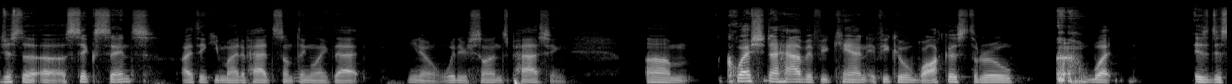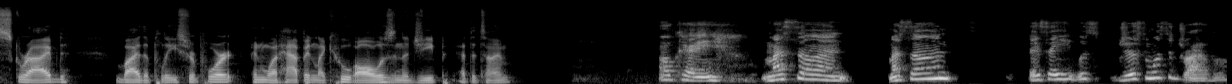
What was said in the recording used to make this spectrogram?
just a, a sixth sense. I think you might have had something like that, you know, with your son's passing. Um, question I have, if you can, if you could walk us through what is described by the police report and what happened, like who all was in the Jeep at the time. Okay, my son, my son, they say he was Justin was the driver.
